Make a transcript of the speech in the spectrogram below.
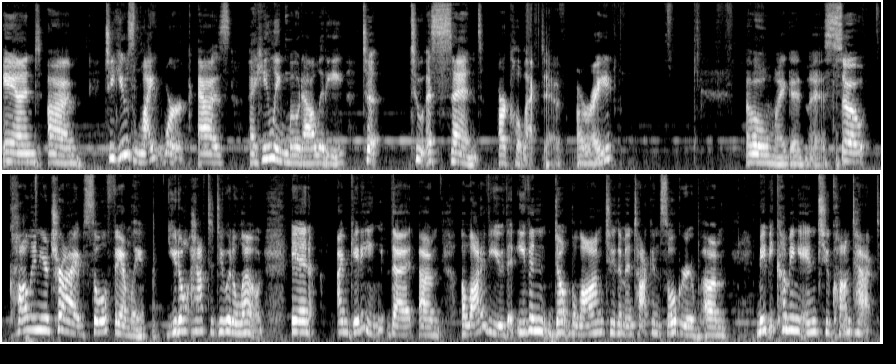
and um, to use light work as a healing modality to to ascend our collective. All right. Oh my goodness. So call in your tribe, soul family. You don't have to do it alone. And I'm getting that um, a lot of you that even don't belong to the Mintakan Soul Group um, may be coming into contact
